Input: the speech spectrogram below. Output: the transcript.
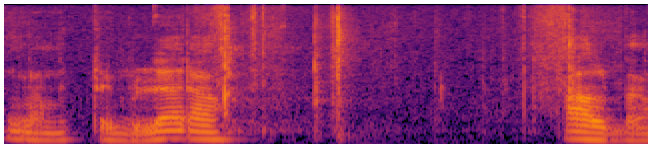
Mamy tutaj Müllera, Albę,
